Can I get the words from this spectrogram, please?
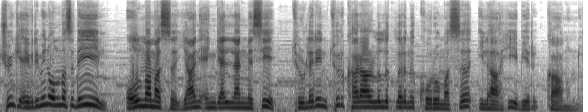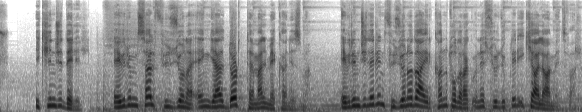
Çünkü evrimin olması değil, olmaması yani engellenmesi, türlerin tür kararlılıklarını koruması ilahi bir kanundur. İkinci delil. Evrimsel füzyona engel dört temel mekanizma. Evrimcilerin füzyona dair kanıt olarak öne sürdükleri iki alamet var.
